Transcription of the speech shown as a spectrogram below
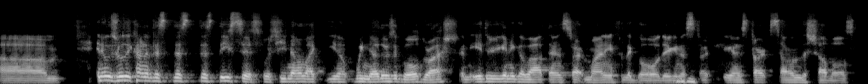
Um, and it was really kind of this this this thesis, which you know, like you know, we know there's a gold rush, and either you're going to go out there and start mining for the gold, or you're going to mm-hmm. start you're going to start selling the shovels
